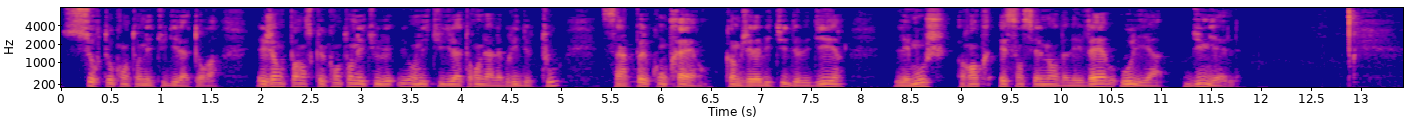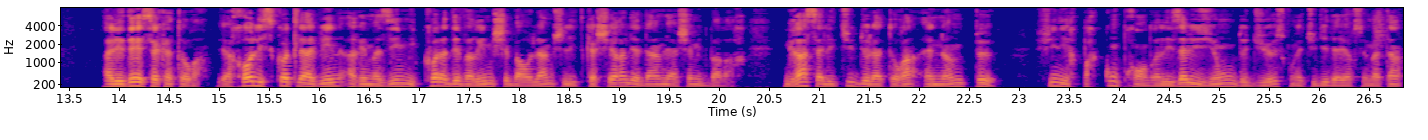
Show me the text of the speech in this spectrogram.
surtout quand on étudie la Torah. Les gens pensent que quand on étudie, on étudie la Torah, on est à l'abri de tout. C'est un peu le contraire. Comme j'ai l'habitude de le dire, les mouches rentrent essentiellement dans les verres où il y a du miel. Grâce à l'étude de la Torah, un homme peut finir par comprendre les allusions de Dieu, ce qu'on a étudié d'ailleurs ce matin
